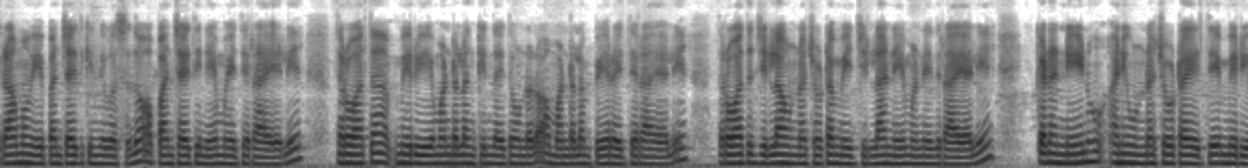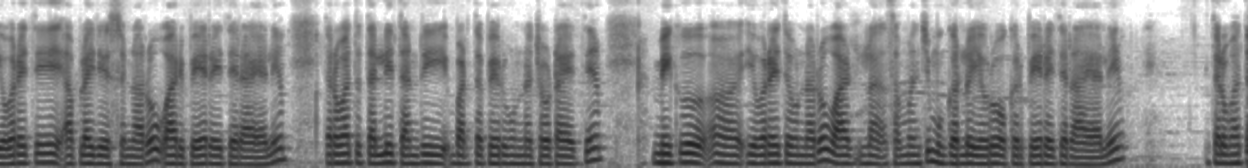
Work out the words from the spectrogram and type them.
గ్రామం ఏ పంచాయతీ కిందకి వస్తుందో ఆ పంచాయతీ నేమ్ అయితే రాయాలి. తర్వాత మీరు ఏ మండలం కింద అయితే ఉన్నారో ఆ మండలం పేరు అయితే రాయాలి. తర్వాత జిల్లా ఉన్న చోట మీ జిల్లా నేమ్ అనేది రాయాలి. ఇక్కడ నేను అని ఉన్న చోట అయితే మీరు ఎవరైతే అప్లై చేస్తున్నారో వారి పేరు అయితే రాయాలి. తర్వాత తల్లి తండ్రి భర్త పేరు ఉన్న చోట అయితే మీకు ఎవరైతే ఉన్నారో వాళ్ళ సంబంధించి ముగ్గురులో ఎవరో ఒకరి పేరు అయితే రాయాలి. తర్వాత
